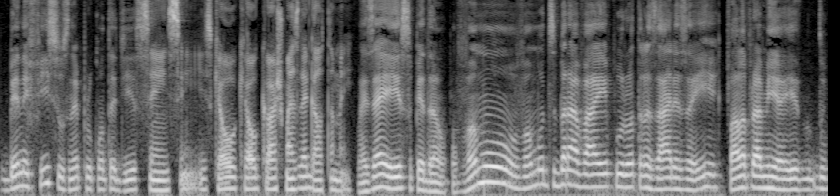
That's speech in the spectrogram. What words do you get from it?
benefícios, né, por conta disso. Sim, sim. Isso que é o que, é o que eu acho mais legal também. Mas é isso, Pedrão. Vamos, vamos desbravar aí por outras áreas aí. Fala pra mim aí do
